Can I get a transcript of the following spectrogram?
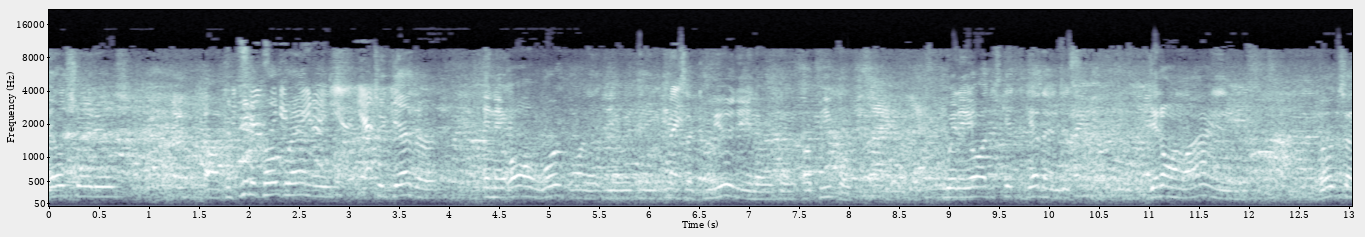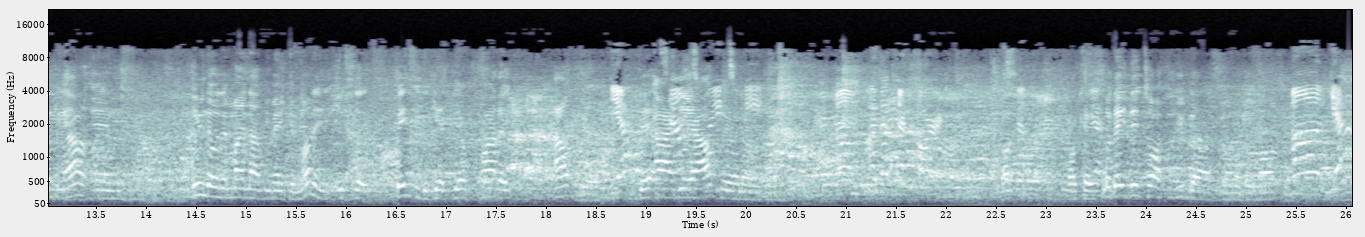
illustrators, uh, computer It sounds like a great programmers together, and they all work on it and everything. And It's a community and everything of people where they all just get together and just get online and work something out. And even though they might not be making money, it's like basically get their product out there, Yeah, their idea out there and everything. Um, I got their card. So, Okay, yeah. so they did talk to you guys and everything also. Uh, yeah.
